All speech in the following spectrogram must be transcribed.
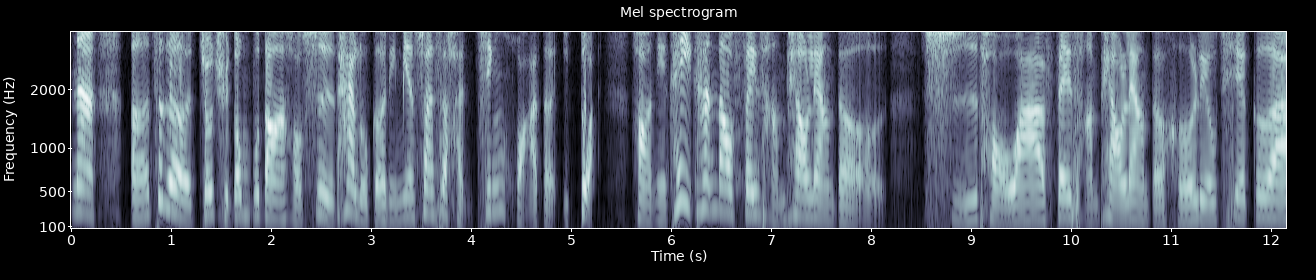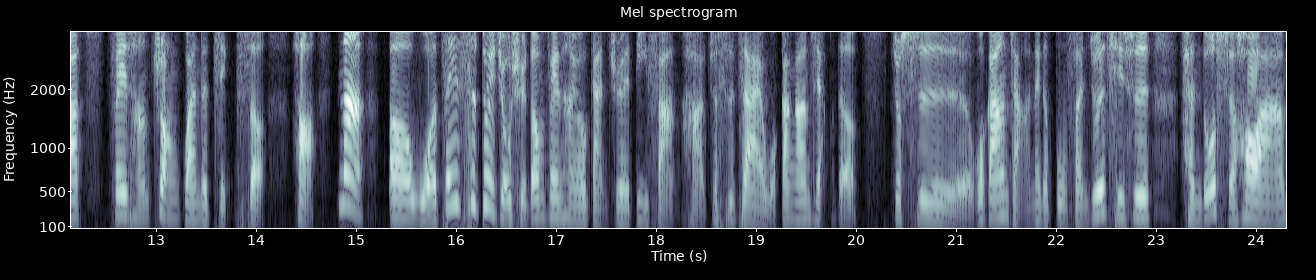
那呃，这个九曲洞步道啊，好，是泰鲁阁里面算是很精华的一段。好，你可以看到非常漂亮的石头啊，非常漂亮的河流切割啊，非常壮观的景色。好，那呃，我这一次对九曲洞非常有感觉的地方，哈，就是在我刚刚讲的，就是我刚刚讲的那个部分，就是其实很多时候啊。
